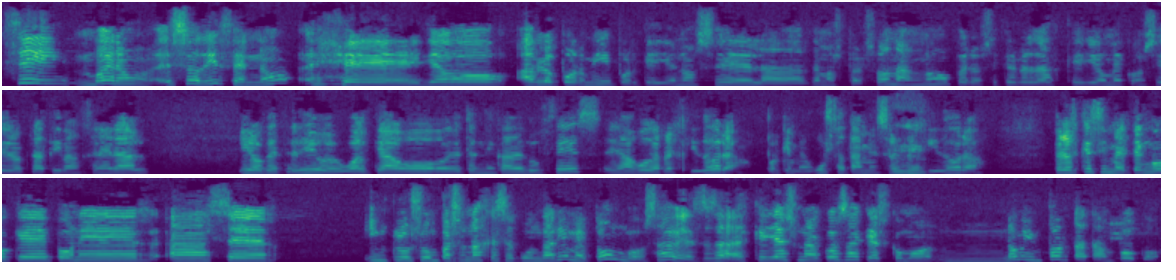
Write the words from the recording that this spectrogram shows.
Sí, bueno, eso dicen, ¿no? Eh, yo hablo por mí porque yo no sé las demás personas, ¿no? Pero sí que es verdad que yo me considero creativa en general y lo que te digo, igual que hago de técnica de luces, hago de regidora, porque me gusta también ser regidora. Pero es que si me tengo que poner a ser incluso un personaje secundario, me pongo, ¿sabes? O sea, es que ya es una cosa que es como, no me importa tampoco.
